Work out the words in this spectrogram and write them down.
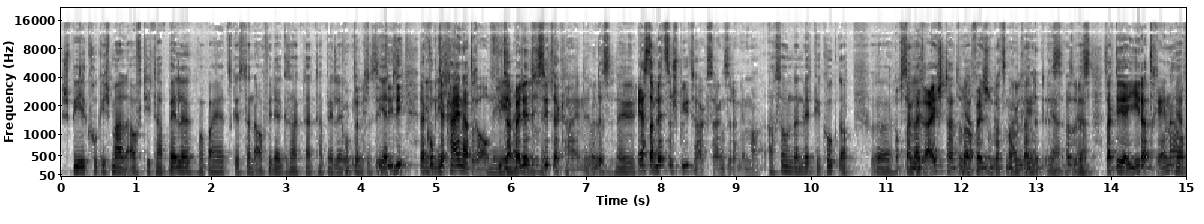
Spiel gucke ich mal auf die Tabelle, wobei er jetzt gestern auch wieder gesagt hat, Tabelle guckt interessiert. Die, die, da guckt ja keiner drauf. Nee, die Tabelle interessiert nicht. ja keinen. Ne? Das, erst am letzten Spieltag, sagen sie dann immer. Ach so, und dann wird geguckt, ob äh, es dann gereicht hat oder ja. auf welchem Platz man okay, gelandet ist. Ja, also das ja. sagt ja jeder Trainer auf,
